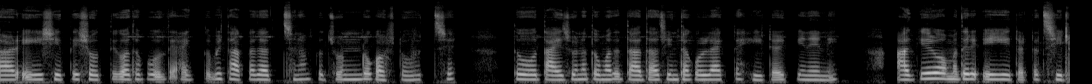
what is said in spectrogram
আর এই শীতে সত্যি কথা বলতে একদমই থাকা যাচ্ছে না, প্রচণ্ড কষ্ট হচ্ছে। তো তাই জন্য তোমাদের দাদা চিন্তা করল একটা হিটার কিনে নিই আগেরও আমাদের এই হিটারটা ছিল,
